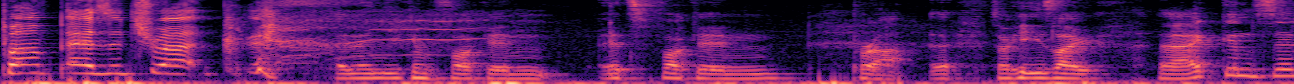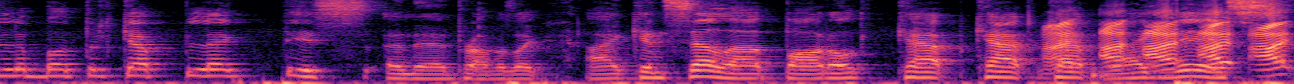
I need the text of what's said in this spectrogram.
pump as a truck. And then you can fucking. It's fucking. Prop. uh, So he's like, I can sell a bottle cap like this. And then Prop was like, I can sell a bottle cap, cap, cap I, like I, this. I, I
